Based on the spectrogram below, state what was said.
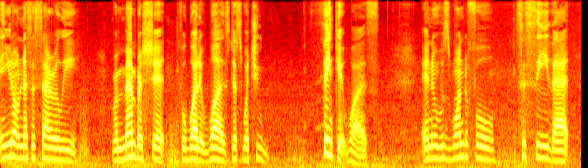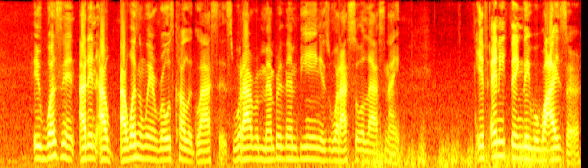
and you don't necessarily remember shit for what it was, just what you think it was, and it was wonderful to see that it wasn't I didn't I, I wasn't wearing rose colored glasses. What I remember them being is what I saw last night. If anything, they were wiser.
